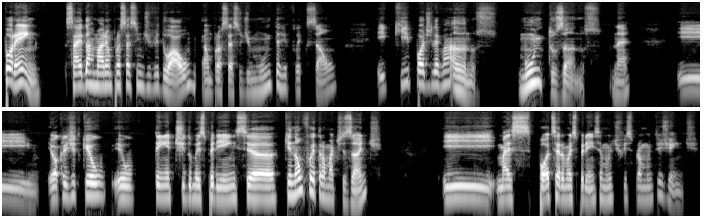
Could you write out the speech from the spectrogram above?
Porém, sair do armário é um processo individual, é um processo de muita reflexão e que pode levar anos, muitos anos, né? E eu acredito que eu, eu tenha tido uma experiência que não foi traumatizante, e mas pode ser uma experiência muito difícil para muita gente.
